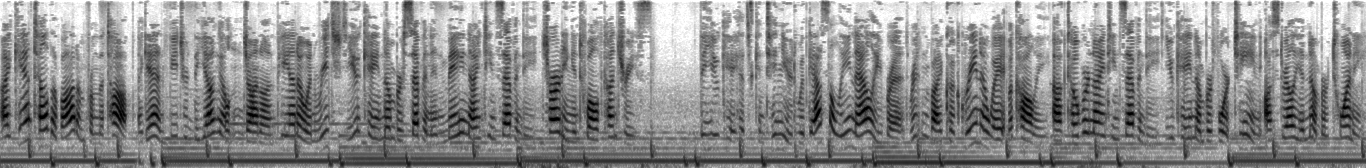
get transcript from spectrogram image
I Can't Tell the Bottom from the Top, again featured the young Elton John on piano and reached UK number 7 in May 1970, charting in 12 countries. The UK hits continued with Gasoline Alley Bread, written by Cook Greenaway Macaulay, October 1970, UK number 14, Australia number 20.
